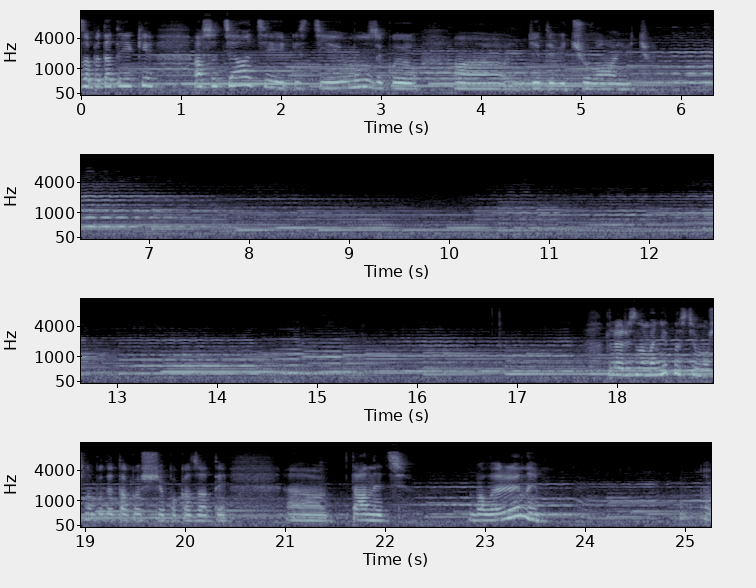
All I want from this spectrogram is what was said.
Запитати, які асоціації із цією музикою а, діти відчувають. Для різноманітності можна буде також ще показати е, танець балерини е,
